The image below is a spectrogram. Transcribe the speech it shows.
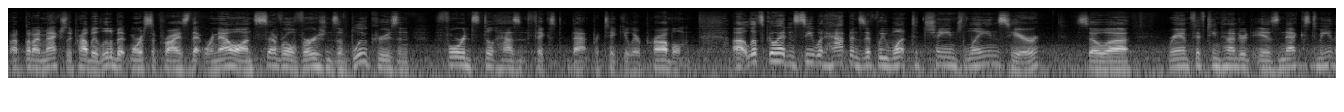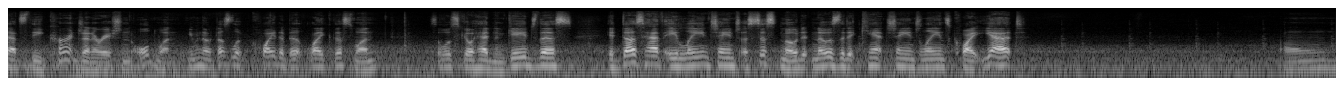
but I'm actually probably a little bit more surprised that we're now on several versions of Blue Cruise and Ford still hasn't fixed that particular problem. Uh, let's go ahead and see what happens if we want to change lanes here. So uh, Ram 1500 is next to me. That's the current generation, old one, even though it does look quite a bit like this one. So let's go ahead and engage this. It does have a lane change assist mode. It knows that it can't change lanes quite yet. Oh.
